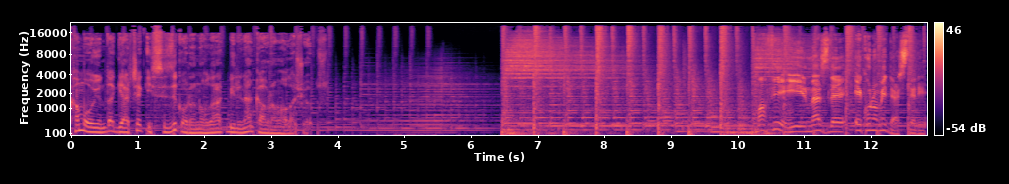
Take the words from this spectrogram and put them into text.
kamuoyunda gerçek işsizlik oranı olarak bilinen kavrama ulaşıyoruz. Mahfiye İğilmez'le Ekonomi Dersleri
